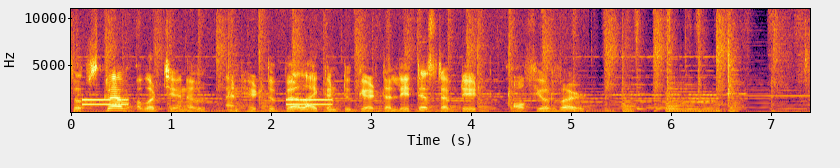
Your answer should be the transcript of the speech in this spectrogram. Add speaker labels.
Speaker 1: Subscribe our channel and hit the bell icon to get the latest update of your world.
